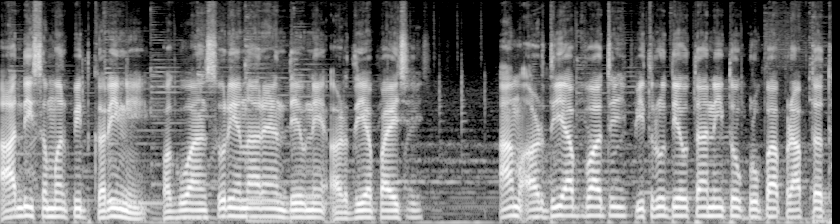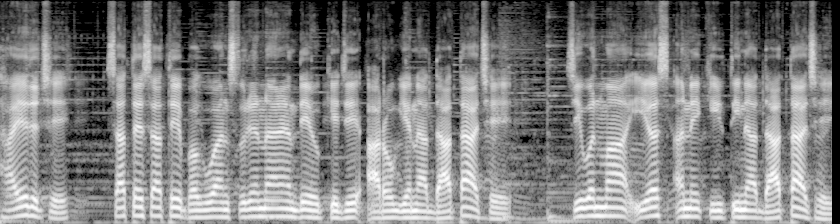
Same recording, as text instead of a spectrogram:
આદિ સમર્પિત કરીને ભગવાન સૂર્યનારાયણ દેવને અર્ધી અપાય છે. આમ અર્ધી આપવાથી પિતૃદેવતાની તો કૃપા પ્રાપ્ત થાય જ છે. સાથે સાથે ભગવાન સૂર્યનારાયણ દેવ કે જે આરોગ્યના દાતા છે, જીવનમાં યશ અને કીર્તિના દાતા છે,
